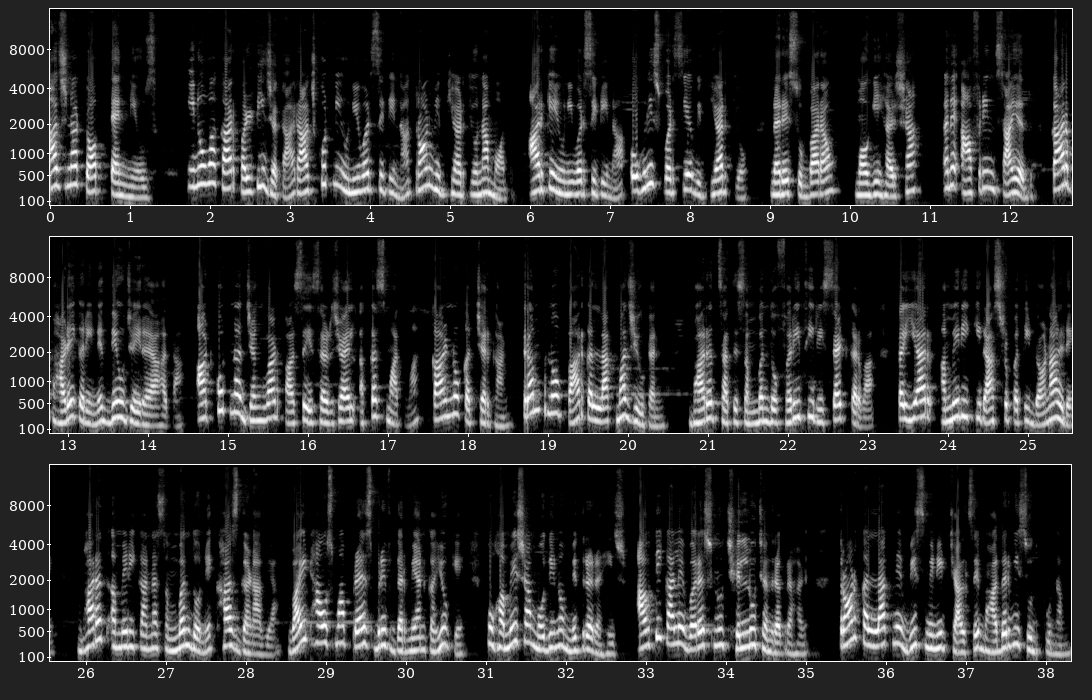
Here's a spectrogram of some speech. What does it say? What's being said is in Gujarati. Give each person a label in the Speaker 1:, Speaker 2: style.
Speaker 1: આજના top ten news Innova car પલટી જતા રાજકોટની યુનિવર્સિટીના ત્રણ વિદ્યાર્થીઓના મોત. આરકે યુનિવર્સિટીના ઓગણીસ વર્ષીય વિદ્યાર્થીઓ નરેશ સુબ્બારાવ, મોગી હર્ષા અને આફરીન સાયદ કાર ભાડે કરીને દેવ જઈ રહ્યા હતા. આટકોટના જંગવાડ પાસે સર્જાયેલ અકસ્માતમાં કારનો કચ્છરઘાણ. ટ્રમ્પનો બાર કલાકમાં જીવટન. ભારત સાથે સંબંધો ફરીથી રીસેટ કરવા તૈયાર અમેરિકી રાષ્ટ્રપતિ ડોનાલ્ડે ભારત અમેરિકાના સંબંધોને ખાસ ગણાવ્યા. વ્હાઇટ હાઉસમાં પ્રેસ બ્રીફ દરમિયાન કહ્યું કે, હું હંમેશા મોદીનો મિત્ર રહીશ. આવતીકાલે વર્ષનું છેલ્લું ચંદ્રગ્રહણ. ત્રણ કલાકને વીસ મિનિટ ચાલશે ભાદરવી સુદ પૂનમ.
